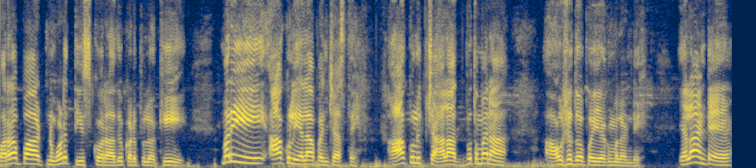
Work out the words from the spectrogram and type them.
పొరపాటును కూడా తీసుకోరాదు కడుపులోకి. మరి ఆకులు ఎలా పనిచేస్తాయి? ఆకులు చాలా అద్భుతమైన ఔషధోపయోగములండి. ఎలా అంటే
